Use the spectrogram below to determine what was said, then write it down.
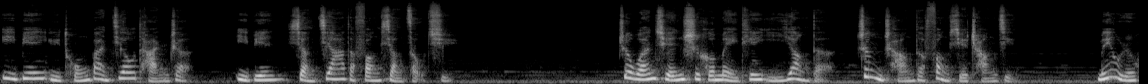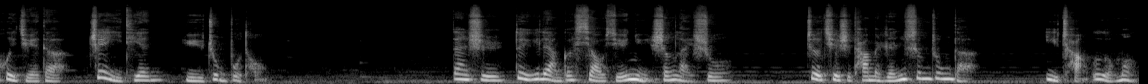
一边与同伴交谈着，一边向家的方向走去。这完全是和每天一样的正常的放学场景，没有人会觉得这一天与众不同。但是对于两个小学女生来说，这却是她们人生中的一场噩梦。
